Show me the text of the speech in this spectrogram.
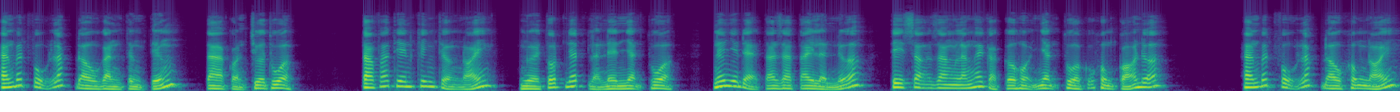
Hàn bất phụ lắc đầu gần từng tiếng, ta còn chưa thua. Tào Phá Thiên kinh thường nói, người tốt nhất là nên nhận thua. Nếu như để ta ra tay lần nữa, thì sợ rằng là ngay cả cơ hội nhận thua cũng không có nữa. Hàn bất phụ lắc đầu không nói,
